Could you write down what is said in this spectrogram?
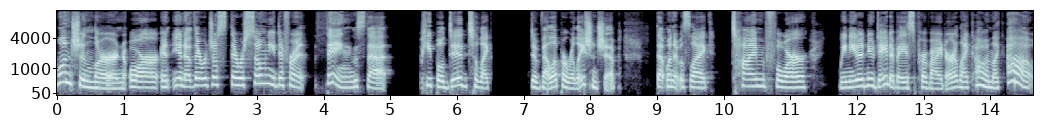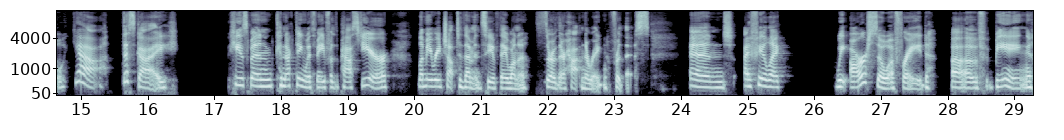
lunch and learn or and you know there were just there were so many different things that people did to like develop a relationship that when it was like time for we need a new database provider like oh i'm like oh yeah this guy he's been connecting with me for the past year. Let me reach out to them and see if they want to throw their hat in the ring for this. And I feel like we are so afraid of being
